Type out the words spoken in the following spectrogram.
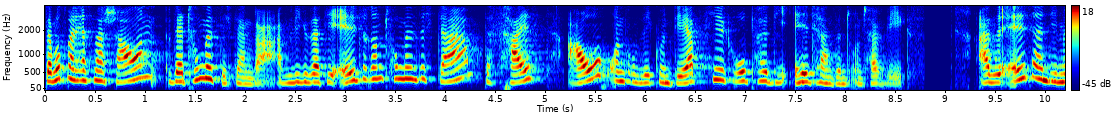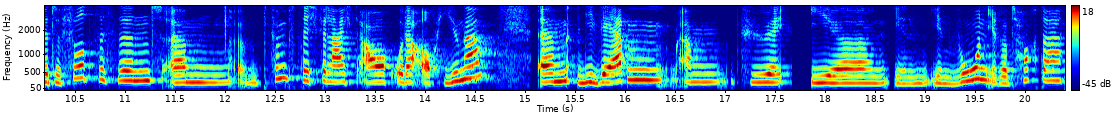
Da muss man erstmal schauen, wer tummelt sich denn da? Also wie gesagt, die Älteren tummeln sich da. Das heißt, auch unsere Sekundärzielgruppe, die Eltern sind unterwegs. Also Eltern, die Mitte 40 sind, ähm, 50 vielleicht auch oder auch jünger, ähm, die werden ähm, für ihr, ihren, ihren Sohn, ihre Tochter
